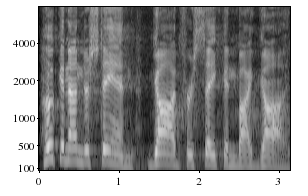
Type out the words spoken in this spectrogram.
Who can understand God forsaken by God?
